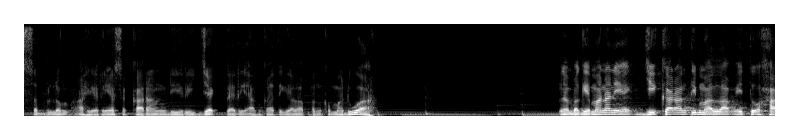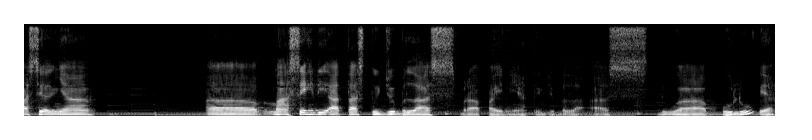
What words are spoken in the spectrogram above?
sebelum akhirnya sekarang di reject dari angka 38,2. Nah, bagaimana nih jika nanti malam itu hasilnya uh, masih di atas 17 berapa ini ya? 17 20 ya.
